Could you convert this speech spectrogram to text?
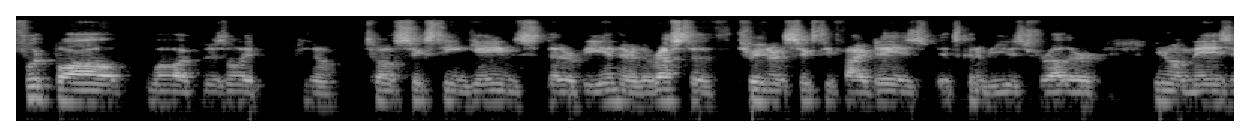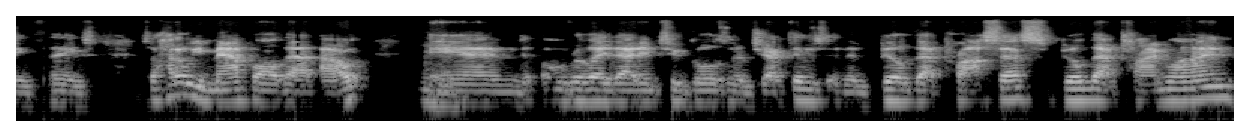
football, well, there's only, you know, 12, 16 games that are be in there. The rest of 365 days, it's going to be used for other, you know, amazing things. So how do we map all that out? Mm-hmm. and overlay that into goals and objectives and then build that process build that timeline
